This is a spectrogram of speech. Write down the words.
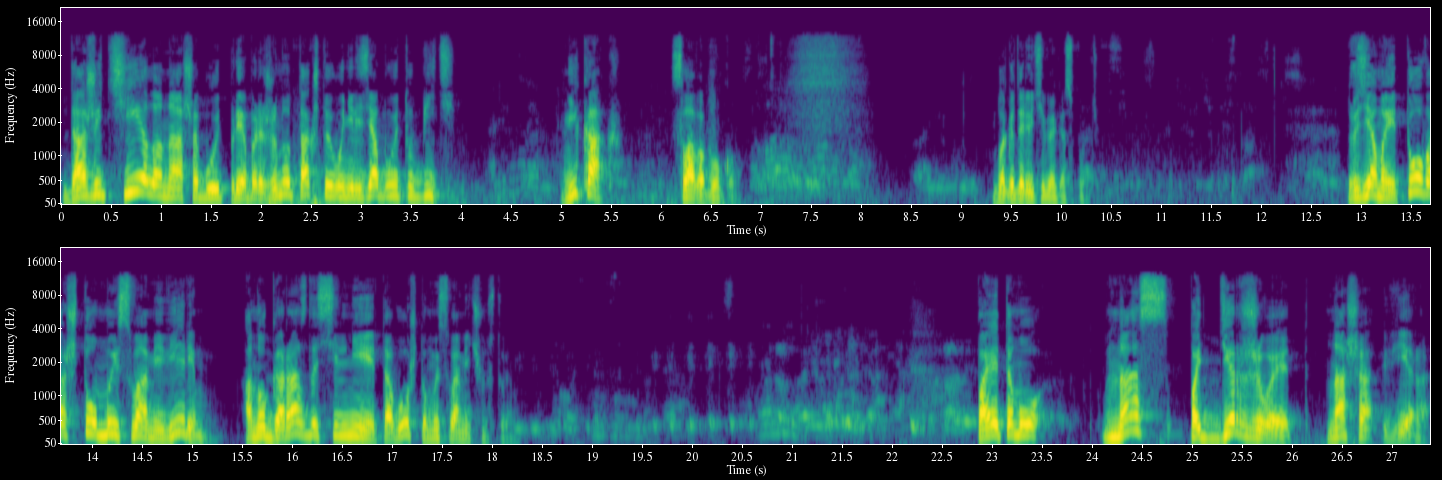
Даже тело наше будет преображено так, что его нельзя будет убить. Никак. Слава Богу. Благодарю Тебя, Господь. Друзья мои, то, во что мы с вами верим, оно гораздо сильнее того, что мы с вами чувствуем. Поэтому нас поддерживает наша вера.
